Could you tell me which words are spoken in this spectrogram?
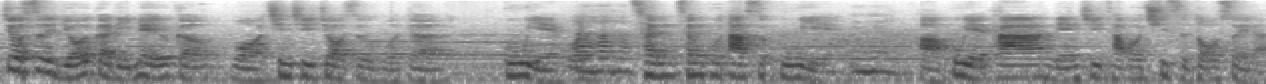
就是有一个里面有一个我亲戚，就是我的姑爷，我称称呼他是姑爷。啊，姑爷他年纪差不多七十多岁了。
